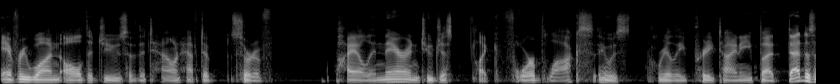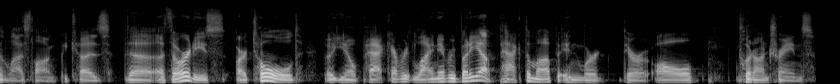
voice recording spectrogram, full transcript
everyone, all the Jews of the town, have to sort of pile in there into just like four blocks. It was really pretty tiny, but that doesn't last long because the authorities are told, uh, you know, pack every line everybody up, pack them up, and we're they're all put on trains.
